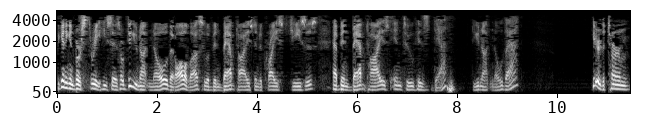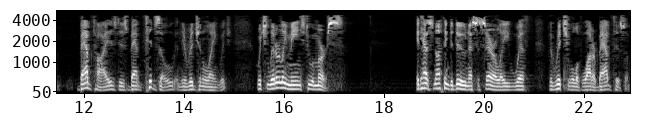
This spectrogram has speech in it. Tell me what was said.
Beginning in verse 3, he says, Or do you not know that all of us who have been baptized into Christ Jesus have been baptized into his death? Do you not know that? Here, the term baptized is baptizo in the original language, which literally means to immerse. It has nothing to do necessarily with the ritual of water baptism.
